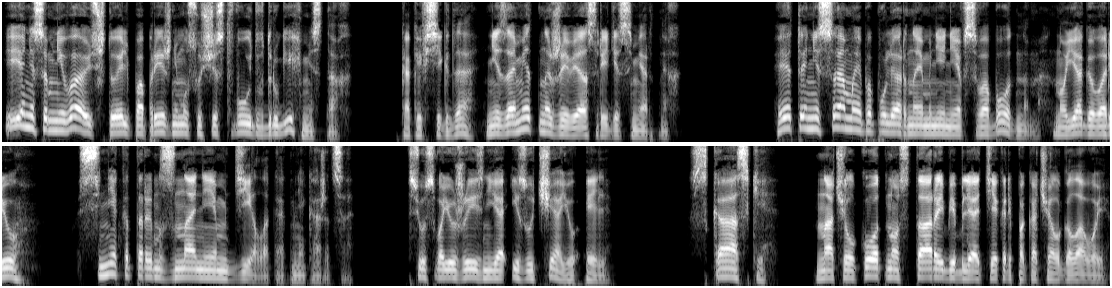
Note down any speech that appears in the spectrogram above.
и я не сомневаюсь, что Эль по-прежнему существует в других местах, как и всегда, незаметно живя среди смертных. Это не самое популярное мнение в свободном, но я говорю с некоторым знанием дела, как мне кажется. Всю свою жизнь я изучаю Эль. «Сказки», — начал кот, но старый библиотекарь покачал головой.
